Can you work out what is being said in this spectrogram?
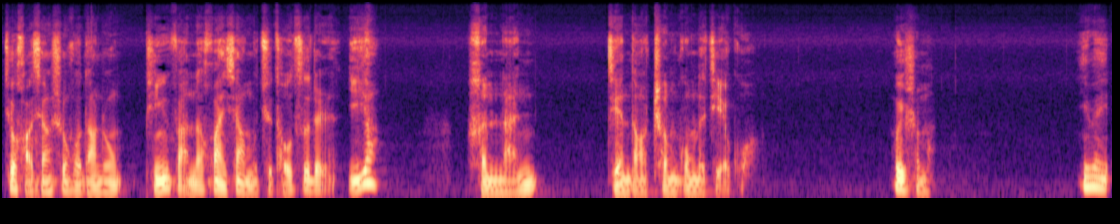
就好像生活当中频繁的换项目去投资的人一样，很难见到成功的结果。为什么？因为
